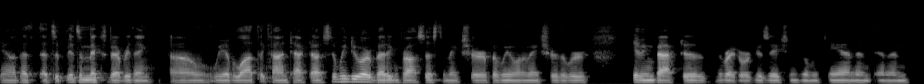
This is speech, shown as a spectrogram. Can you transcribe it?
you know that's that's a it's a mix of everything. Uh, we have a lot that contact us, and we do our vetting process to make sure, but we want to make sure that we're giving back to the right organizations when we can, and and then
